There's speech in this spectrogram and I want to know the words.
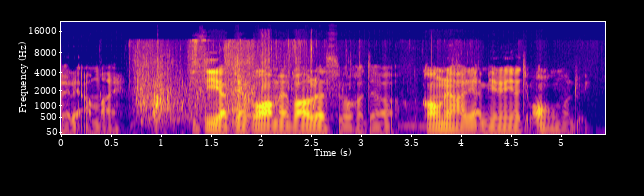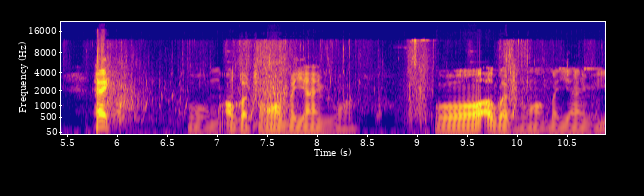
ခဲ့တယ်အမိုင်းဒီစီကပြန်ကောင်းအောင်မယ်ဘာလို့လဲဆိုတော့ခါကျတော့ကောင်းတဲ့ဟာတွေအမြဲတမ်းရကြအော်ဟိုမှာတွေ့ဟေးဟိုမအောက်ကဒရုန်းကမရိုင်းဘူးကွာဟိုအောက်ကဒရုန်းကမရိုင်းပြီ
